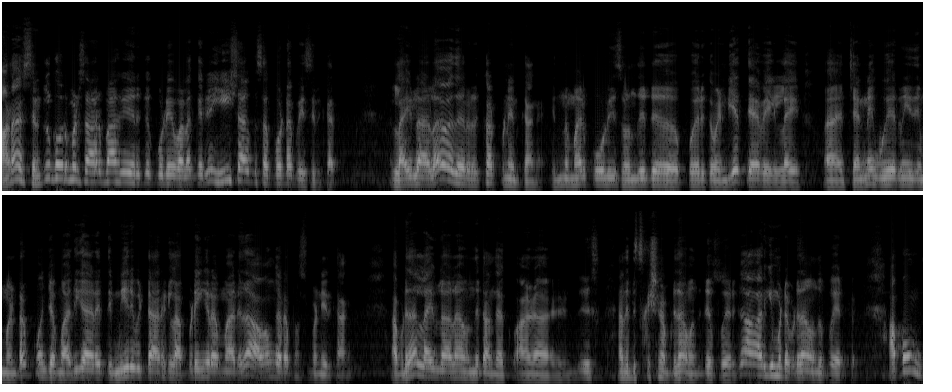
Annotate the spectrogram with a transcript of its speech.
ஆனால் சென்ட்ரல் கவர்மெண்ட் சார்பாக இருக்கக்கூடிய வழக்கறிஞர் ஈஷாவுக்கு சப்போர்ட்டாக பேசியிருக்காரு. லைவ்லால அதை ரெக்கார்ட் பண்ணியிருக்காங்க. இந்த மாதிரி போலீஸ் வந்துட்டு போயிருக்க வேண்டிய தேவையில்லை. சென்னை உயர்நீதிமன்றம் கொஞ்சம் அதிகாரத்தை மீறிவிட்டார்கள் அப்படிங்கிற மாதிரி தான் அவங்க ரெஃபரன்ஸ் பண்ணியிருக்காங்க. அப்படிதான் லைவ்லால வந்துட்டு அந்த அந்த டிஸ்கஷன் அப்படிதான் வந்துட்டு போயிருக்கு. ஆர்குமெண்ட் அப்படிதான் வந்து போயிருக்கு. அப்போ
